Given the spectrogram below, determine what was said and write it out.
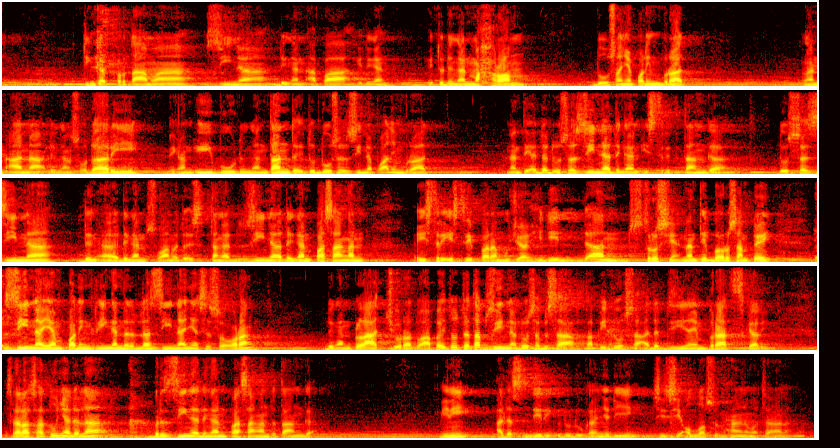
Tingkat pertama zina dengan apa gitu kan? Itu dengan mahram. Dosanya paling berat. Dengan anak dengan saudari dengan ibu dengan tante itu dosa zina paling berat. Nanti ada dosa zina dengan istri tetangga dosa zina dengan, dengan suami atau istri tetangga zina dengan pasangan istri-istri para mujahidin dan seterusnya. Nanti baru sampai zina yang paling ringan adalah zinanya seseorang dengan pelacur atau apa itu tetap zina dosa besar. Tapi dosa ada zina yang berat sekali. Salah satunya adalah berzina dengan pasangan tetangga. Ini ada sendiri kedudukannya di sisi Allah subhanahu wa ta'ala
